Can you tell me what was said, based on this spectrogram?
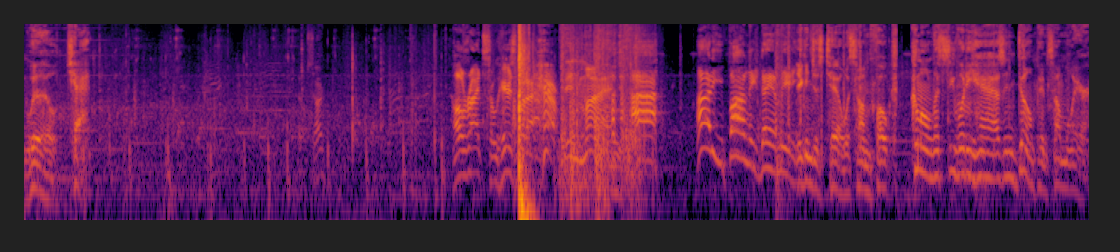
we'll chat. All right, so here's what I have in mind. How do you find these damn idiots? You can just tell with some folk. Come on, let's see what he has and dump him somewhere.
